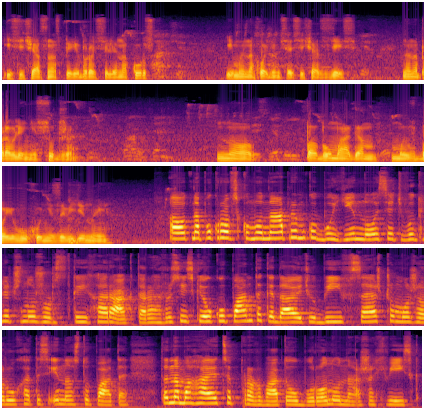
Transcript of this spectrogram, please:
и сейчас нас перебросили на Курск, и мы находимся сейчас здесь, на направлении Суджа. Но по бумагам мы в боевуху не заведены. А от на Покровському напрямку бої носять виключно жорсткий характер. Російські окупанти кидають у бій все, що може рухатись і наступати, та намагаються прорвати оборону наших військ.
